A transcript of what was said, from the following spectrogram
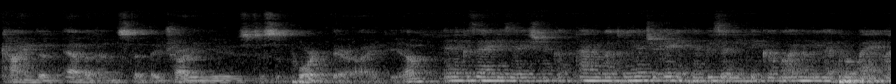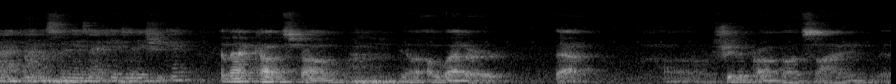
kind of evidence that they try to use to support their idea. Ennek az elképzelésnek a támogatója csak egyetlen bizonyítéka van, amivel próbálják alátámasztani az elképzelésüket. And that comes from you know, a letter that Srila Prabhupada signed in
